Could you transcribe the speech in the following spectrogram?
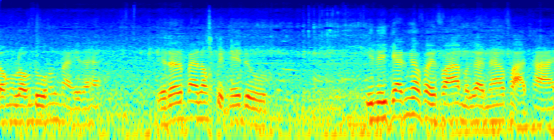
ลองลองดูข้างในนะฮะเดี๋ยวแม่ลองปิดให้ดูอีลิแกนก็ไฟฟ้าเหมือนกันนะฮะฝาท้าย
